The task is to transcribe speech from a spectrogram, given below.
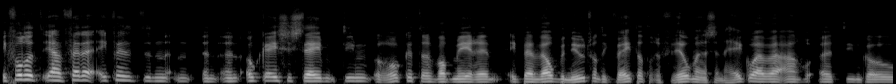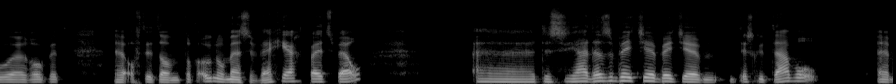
Ik vond het, ja, verder, ik vind het een, een- een, oké systeem. Team Rocket er wat meer in. Ik ben wel benieuwd, want ik weet dat er veel mensen een hekel hebben aan eh, Team Go eh, Rocket. Eh, of dit dan toch ook nog mensen wegjaagt bij het spel. Dus ja, dat is een beetje, een beetje mm, discutabel. Ehm,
